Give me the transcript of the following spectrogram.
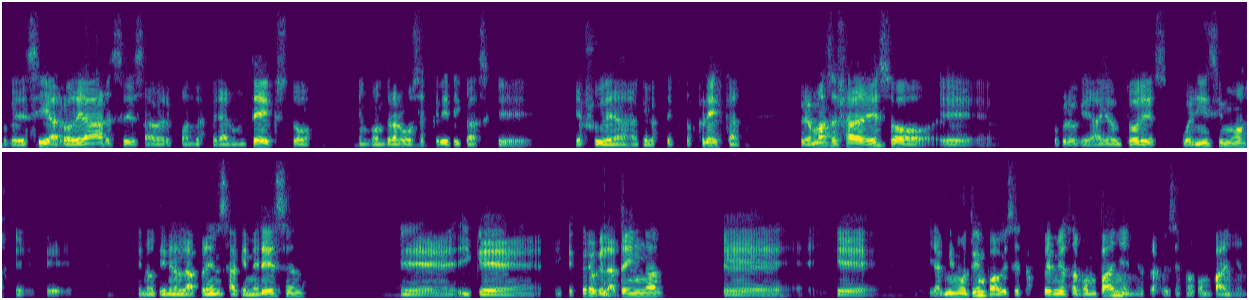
lo que decía, rodearse, saber cuándo esperar un texto, encontrar voces críticas que, ayuden a, que los textos crezcan. Pero más allá de eso, eh, yo creo que hay autores buenísimos que, no tienen la prensa que merecen eh, y, que, espero que la tengan eh, y que y al mismo tiempo a veces los premios acompañan y otras veces no acompañan.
